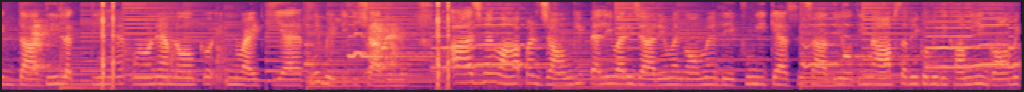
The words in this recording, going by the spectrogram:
एक दादी लगती हैं, उन्होंने हम लोगों को इनवाइट किया है अपनी बेटी की शादी में। तो आज मैं वहाँ पर जाऊँगी, पहली बार जा रही हूँ मैं गाँव में, देखूँगी कैसे शादी होती है। मैं आप सभी को भी दिखाऊँगी गाँव में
